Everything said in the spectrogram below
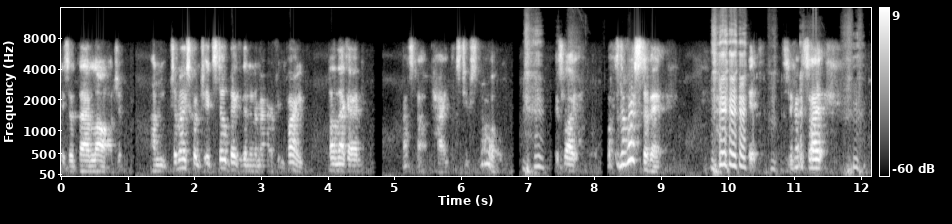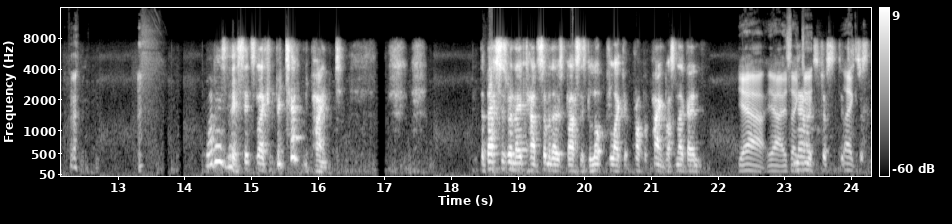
is that they're large, and to most countries it's still bigger than an American pint. And they're going, that's not a pint, that's too small. it's like, what's the rest of it? it you know, it's like, what is this? It's like a pretend pint. The best is when they've had some of those glasses look like a proper pint glass, and they're going, yeah, yeah. It's like, no, dude, it's just, it's like- just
